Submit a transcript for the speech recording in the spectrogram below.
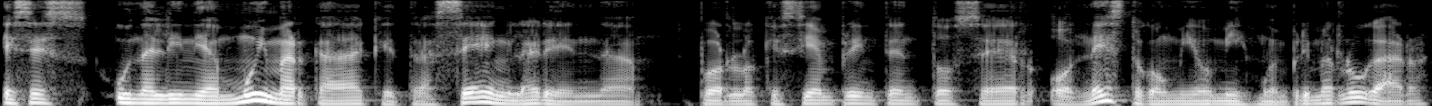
esa es una línea muy marcada que tracé en la arena por lo que siempre intento ser honesto conmigo mismo en primer lugar,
